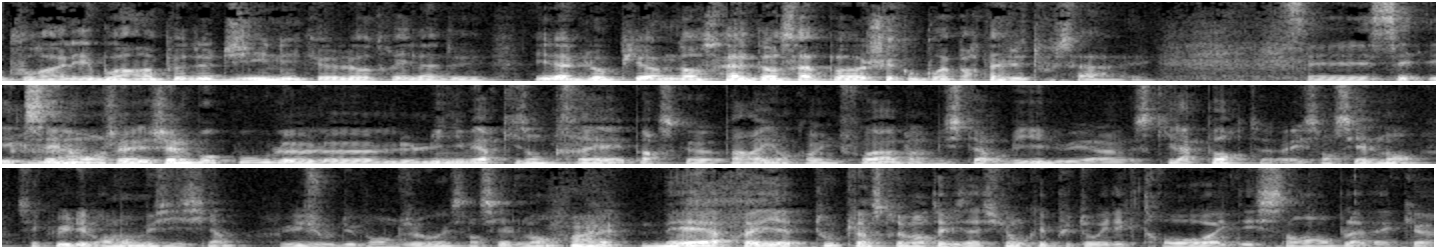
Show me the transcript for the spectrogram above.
pourrait aller boire un peu de gin et que l'autre il a de il a de l'opium dans sa dans sa poche et qu'on pourrait partager tout ça. Et- C'est excellent. J'ai- J'aime beaucoup l'univers qu'ils ont créé parce que, pareil, encore une fois, ben, Mr. B, lui, euh, ce qu'il apporte essentiellement, c'est que lui, il est vraiment musicien. Lui, il joue du banjo essentiellement. Ouais. Mais après, il y a toute l'instrumentalisation qui est plutôt électro, avec des samples, avec. euh,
